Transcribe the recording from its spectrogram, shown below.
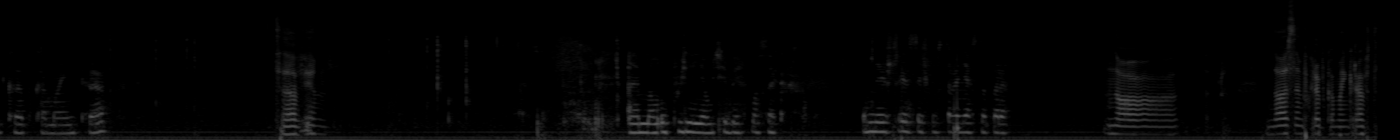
I kropka Minecraft. Ta wiem. Ale mam opóźnienia u ciebie, masakra. U mnie jeszcze jesteś w ustawieniach stopera. No... dobra. No jestem w kropka Minecraft.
